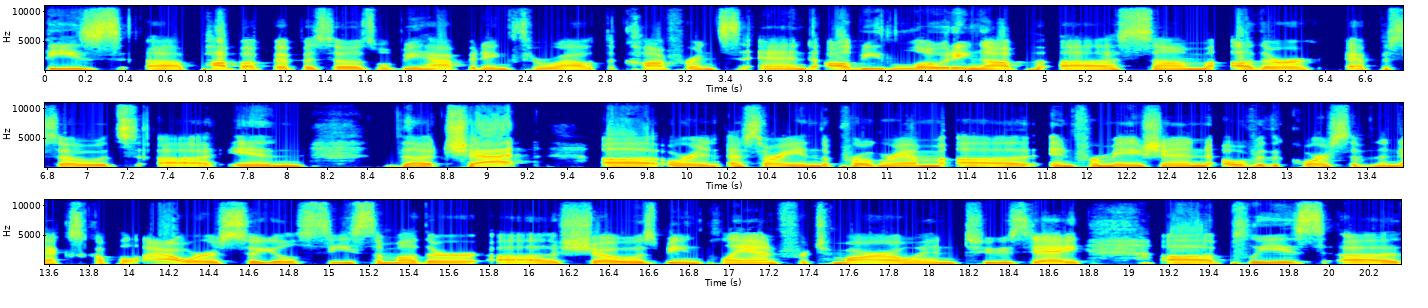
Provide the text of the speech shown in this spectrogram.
these uh, pop up episodes will be happening throughout the conference, and I'll be loading up uh, some other episodes in the chat uh, or in, uh, sorry, in the program uh, information over the course of the next couple hours. So you'll see some other uh, shows being planned for tomorrow and Tuesday. Uh, please uh,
